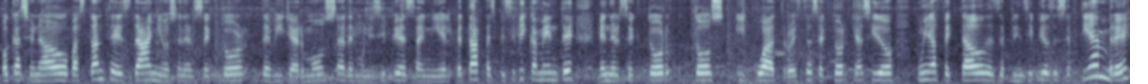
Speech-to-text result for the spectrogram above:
ocasionado bastantes daños en el sector de Villahermosa del municipio de San Miguel Petapa, específicamente en el sector 2 y 4. Este sector que ha sido muy afectado desde principios de septiembre,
